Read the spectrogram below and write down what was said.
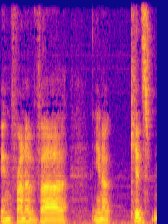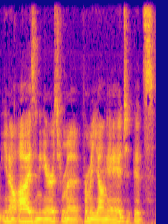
in front of uh, you know kids you know eyes and ears from a from a young age it's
